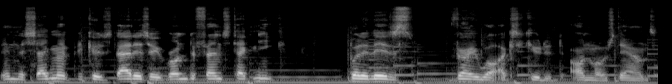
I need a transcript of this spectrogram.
in this segment because that is a run defense technique, but it is very well executed on most downs.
